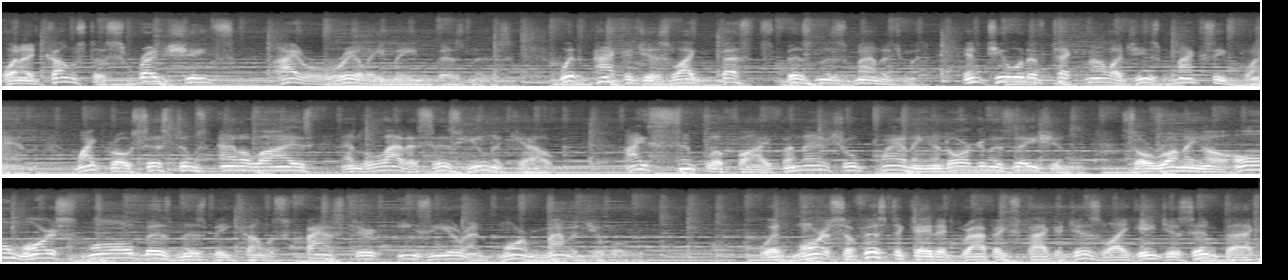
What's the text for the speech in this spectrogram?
When it comes to spreadsheets, I really mean business. With packages like Best's Business Management, Intuitive Technologies MaxiPlan, Microsystems Analyze, and Lattice's Unicalc. I simplify financial planning and organization so running a home or small business becomes faster, easier, and more manageable. With more sophisticated graphics packages like Aegis Impact,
